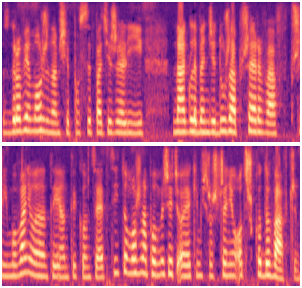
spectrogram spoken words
zdrowie może nam się posypać, jeżeli nagle będzie duża przerwa w przyjmowaniu tej antykoncepcji, to można pomyśleć o jakimś roszczeniu odszkodowawczym.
